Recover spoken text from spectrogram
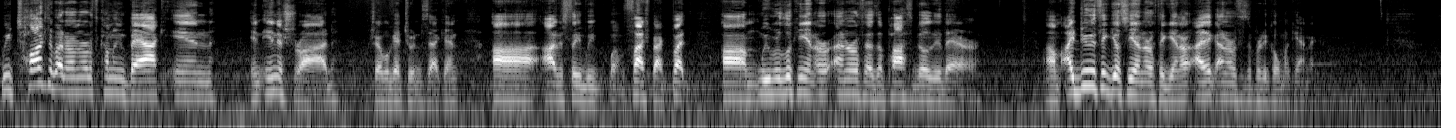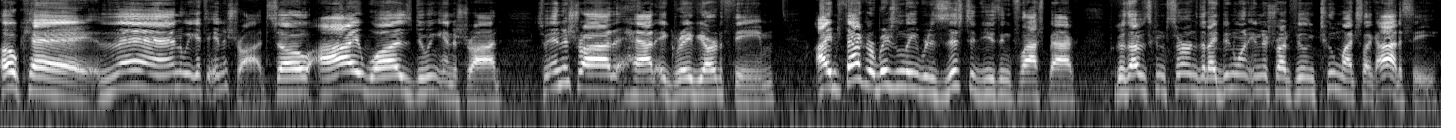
We talked about Unearth coming back in in Innistrad, which I will get to in a second. Uh, obviously, we well, flashback, but um, we were looking at Unearth as a possibility there. Um, I do think you'll see Unearth again. I think Unearth is a pretty cool mechanic. Okay, then we get to Innistrad. So I was doing Innistrad. So Innistrad had a graveyard theme. I, in fact, originally resisted using flashback because I was concerned that I didn't want Innistrad feeling too much like Odyssey.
